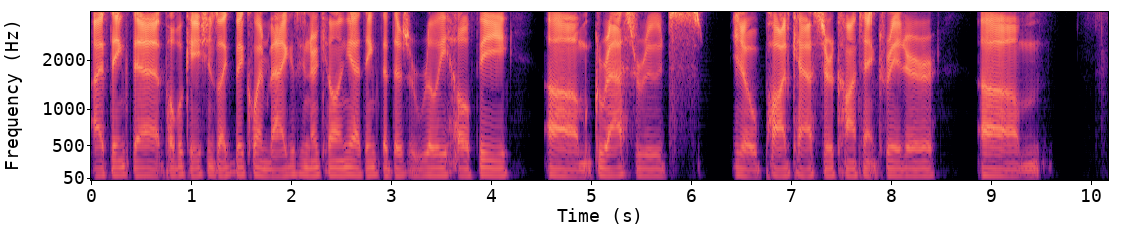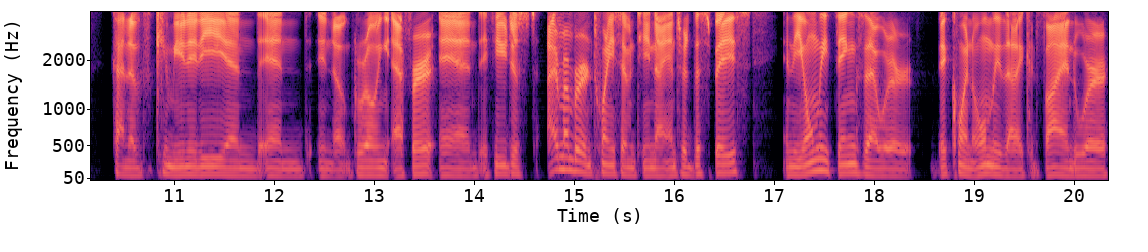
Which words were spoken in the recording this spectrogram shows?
I think that publications like Bitcoin Magazine are killing it. I think that there's a really healthy um, grassroots, you know, podcaster, content creator, um, kind of community and and you know growing effort. And if you just, I remember in 2017, I entered the space, and the only things that were Bitcoin only that I could find were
